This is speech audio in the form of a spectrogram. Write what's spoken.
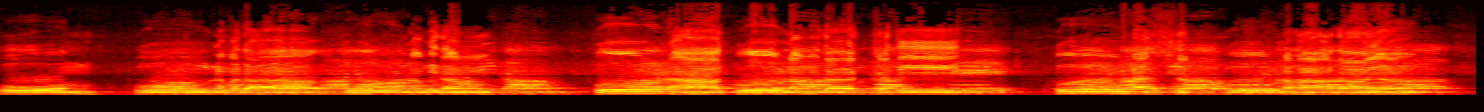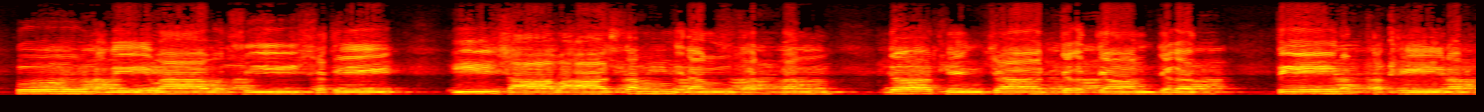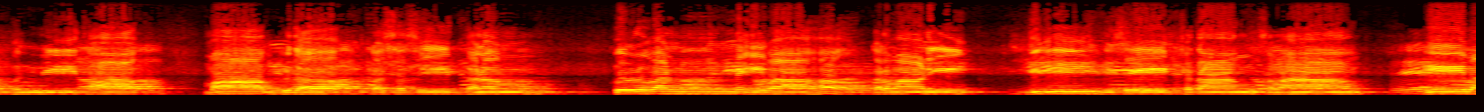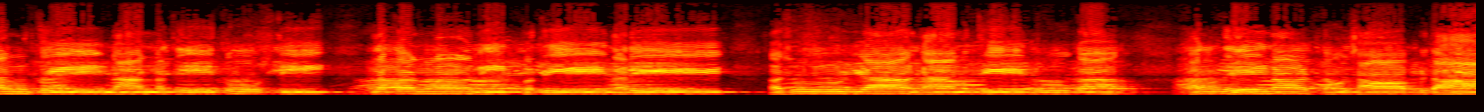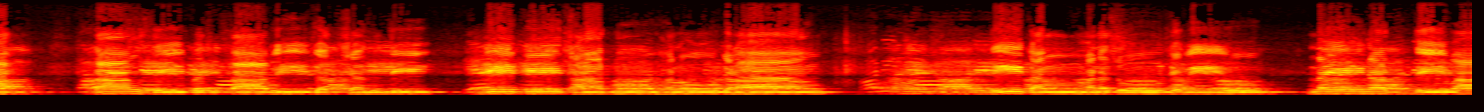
ॐ पूर्णमदः पूर्णमिदम् पूर्णात् पूर्णमुदच्यते पूर्णस्य पूर्णमादाय पूर्णमेवावशिष्यते। ईशावास्तम् इदम् सर्वम् यत्किञ्च जगत्यां जगत् तेन तथेन भुञ्जीथा मा वृद कससि धनम्। कुर्वन्नेवाह कर्माणि जिजीविषेक्षतां समाम्। एवं त्वयि नान्नथेतोऽस्ति न कर्म लिप्यते नरे। असूर्या ते लोका अन्धेन तमसावृतः तां श्रीप्रस्ताभिगच्छन्ति ये ते चात्मो हनो जना। एतं मनसो जवीयो। नैनद्देवा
